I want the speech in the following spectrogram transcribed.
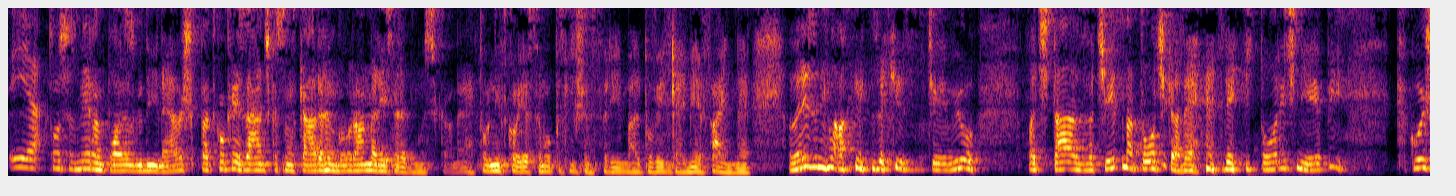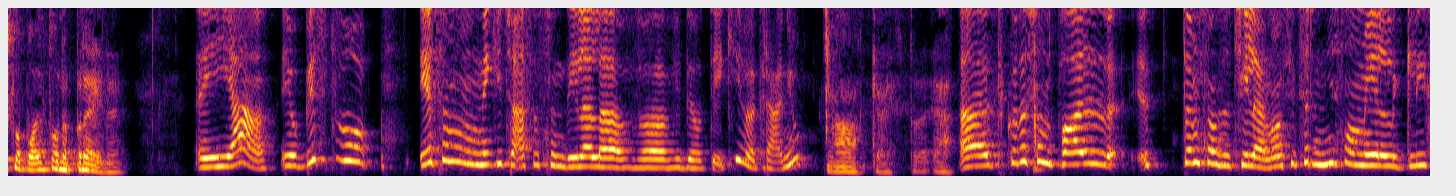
ja. To se zmerno pol zgodi, veš, pa tako kaj zanč, ko sem s Karolom govoril, ima res red muska, ne. To ni tako, jaz samo poslušam stvari ali povem, kaj mi je fajn, ne. Res zdaj, ki- če je bil pač ta začetna točka, ne, te historični epi, kako je šlo pol to naprej, ne. Ja, je v bistvu. Jaz sem nekaj časa sem delala v videoteki v Kranju. Okay, to je, ja. Uh, tako da sem pol, tam sem začela. No, sicer nismo imeli glih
